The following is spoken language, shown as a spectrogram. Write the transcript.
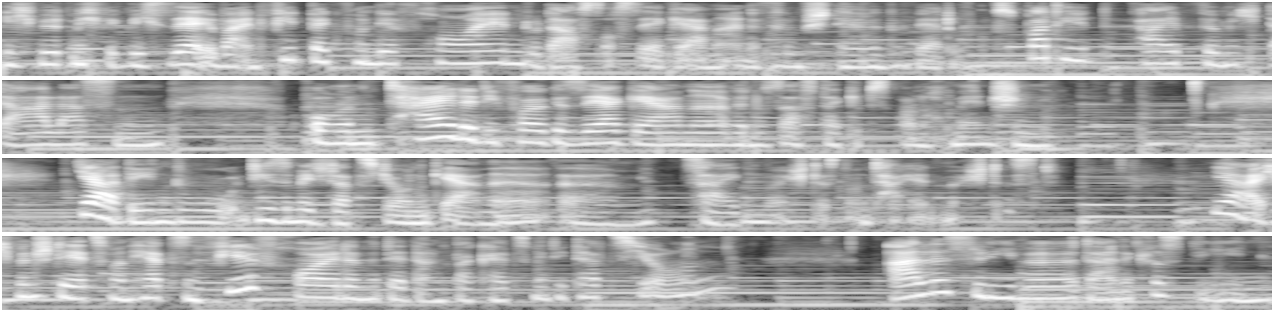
ich würde mich wirklich sehr über ein Feedback von dir freuen. Du darfst auch sehr gerne eine 5-Sterne-Bewertung auf Spotify für mich dalassen. Und teile die Folge sehr gerne, wenn du sagst, da gibt es auch noch Menschen, ja, den du diese Meditation gerne ähm, zeigen möchtest und teilen möchtest. Ja, ich wünsche dir jetzt von Herzen viel Freude mit der Dankbarkeitsmeditation. Alles Liebe, deine Christine.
